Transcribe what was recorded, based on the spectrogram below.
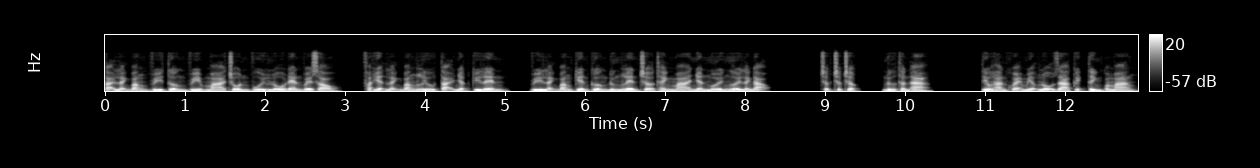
Tại lạnh băng vì tường vi mà chôn vùi lỗ đen về sau, phát hiện lạnh băng lưu tại nhật ký lên, vì lạnh băng kiên cường đứng lên trở thành ma nhân mới người lãnh đạo. Chậc chậc chậc, nữ thần A. Tiêu hàn khỏe miệng lộ ra kích tình quan mang.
